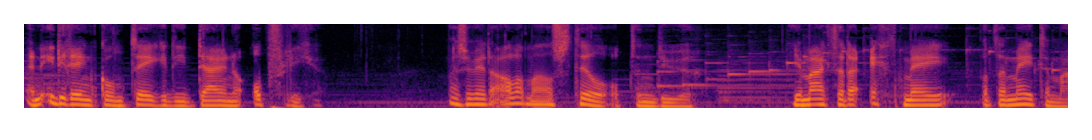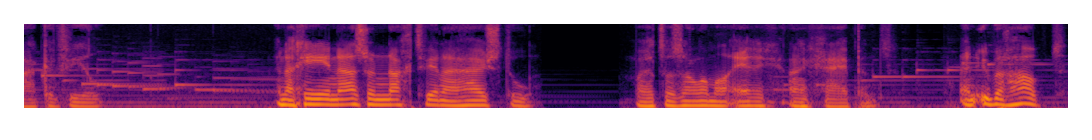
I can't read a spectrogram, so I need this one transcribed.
en iedereen kon tegen die duinen opvliegen. Maar ze werden allemaal stil op den duur. Je maakte er echt mee wat er mee te maken viel. En dan ging je na zo'n nacht weer naar huis toe. Maar het was allemaal erg aangrijpend. En überhaupt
